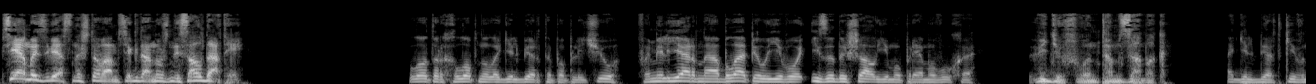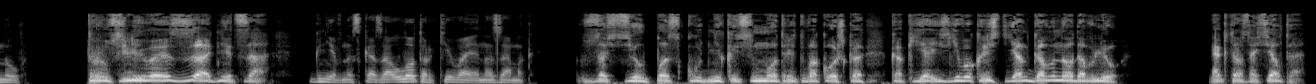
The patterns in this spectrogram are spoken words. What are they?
Всем известно, что вам всегда нужны солдаты!» Лотер хлопнул Агильберта по плечу, фамильярно облапил его и задышал ему прямо в ухо. «Видишь, вон там замок!» Агильберт кивнул. «Трусливая задница!» — гневно сказал Лотер, кивая на замок. «Засел паскудник и смотрит в окошко, как я из его крестьян говно давлю!» «Да кто засел-то?»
